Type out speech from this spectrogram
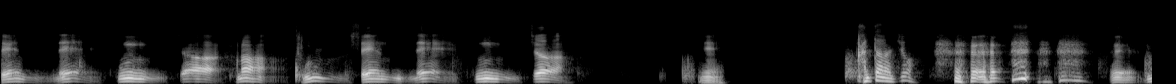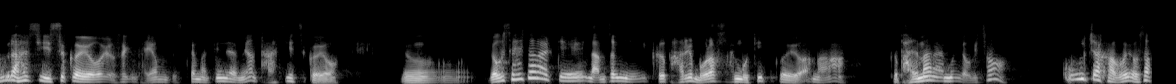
셋넷 꿍짝. 하나 둘 셋넷 꿍짝. 예 간단하죠? 예, 누구나 할 수 있을 거예요. 여성이 다이아몬드 스텝만 뛴다면 다 할 수 있을 거예요. 어, 여기서 회전할 때 남성이 그 발을 몰아서 잘 못 뛸 거예요. 아마. 그 발만 하면 여기서 꽁짝 하고 여기서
